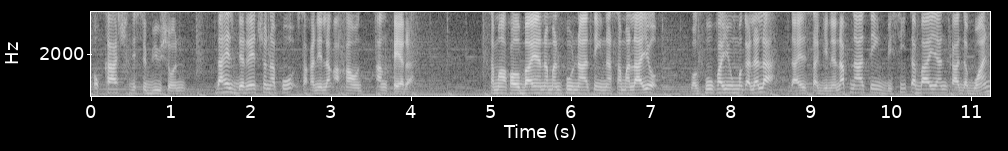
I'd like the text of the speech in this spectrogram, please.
o cash distribution dahil diretso na po sa kanilang account ang pera. Sa mga kababayan naman po nating nasa malayo, huwag po kayong mag-alala dahil sa ginanap nating bisita bayan kada buwan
